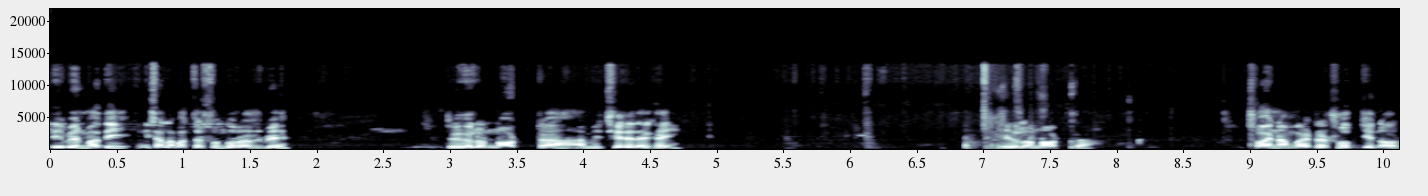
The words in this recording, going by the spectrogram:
দিবেন মাদি, ইনশাল্লাহ বাচ্চা সুন্দর আসবে। তো হলো নটটা আমি ছেড়ে দেখাই। এই হলো নটটা ছয় নাম্বার একটা সবজি নর।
